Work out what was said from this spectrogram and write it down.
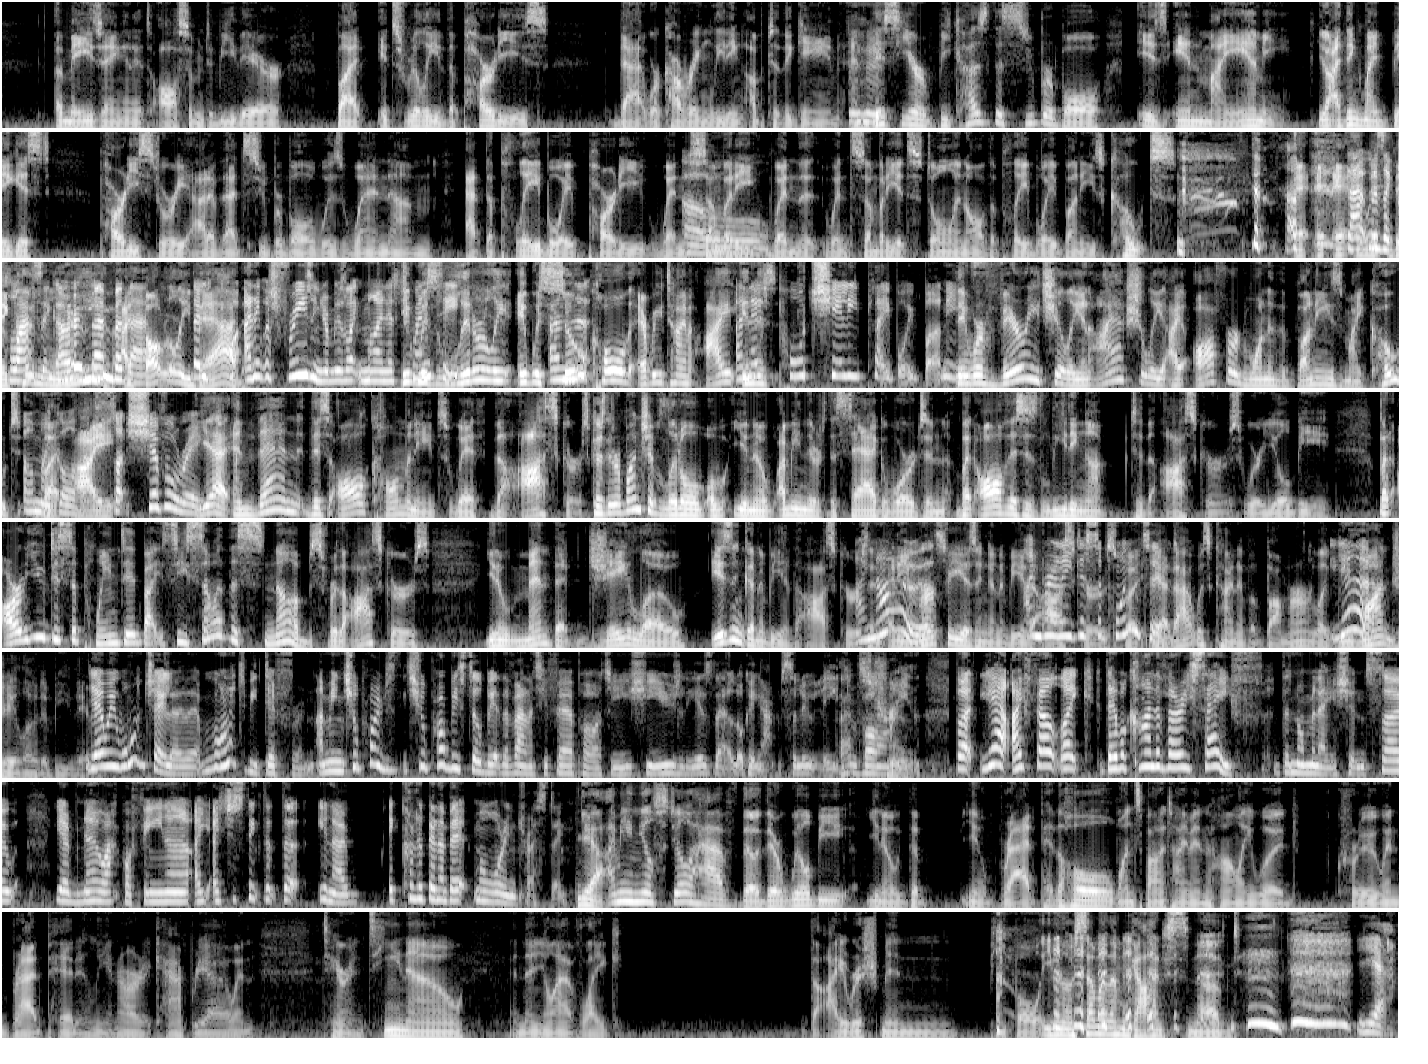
amazing and it's awesome to be there, but it's really the parties that we're covering leading up to the game. And Mm-hmm. this year, because the Super Bowl is in Miami, you know, I think my biggest party story out of that Super Bowl was when um, at the Playboy party when somebody Oh. when the when somebody had stolen all the Playboy bunnies coats. A- a- That was a classic. I remember that. I felt really Those bad. and it was freezing. It was like minus it was literally it was And so the- cold every time I and in those this poor chilly Playboy bunnies. they were very chilly and I actually I offered one of the bunnies my coat. Oh my but god, that's I, such chivalry. Yeah, and then this all culminates with the Oscars because there are a bunch of little, uh, you know, I mean, there's the SAG Awards, and but all of this is leading up to the Oscars where you'll be. But are you disappointed by? See, some of the snubs for the Oscars, you know, meant that J Lo isn't going to be at the Oscars, I and Eddie Murphy isn't going to be at I'm the really Oscars. But yeah, that was kind of a bummer. Like we want J Lo to be there. Yeah, we want J Lo there. We want it to be different. I mean, she'll probably she'll probably still be at the Vanity Fair party. She usually is there, looking absolutely That's divine. true. But yeah, I felt like they were kind of very safe the nominations. So you know, no Awkwafina. I, I just think that the you know it could have been a bit more interesting. Yeah, I mean, you'll still have though. There will be, you know, the you know Brad Pitt, the whole Once Upon a Time in Hollywood crew, and Brad Pitt and Leonardo DiCaprio and Tarantino, and then you'll have like the Irishman people, even though some of them got snubbed. Yeah.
